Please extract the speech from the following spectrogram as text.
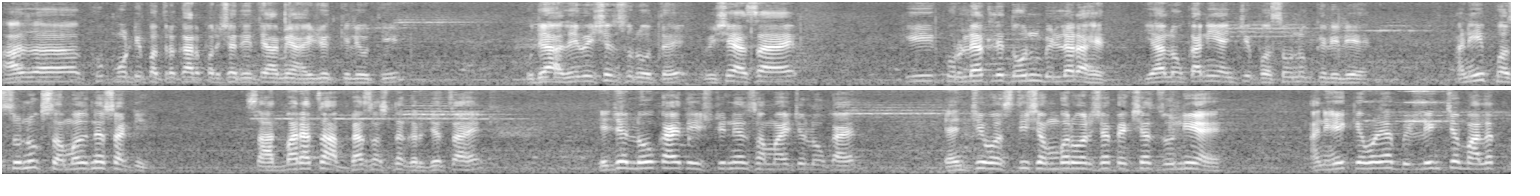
आज खूप मोठी पत्रकार परिषद इथे आम्ही आयोजित केली होती. उद्या अधिवेशन सुरू होतं. आहे विषय असा आहे की कुर्ल्यातले दोन बिल्डर आहेत. या लोकांनी यांची फसवणूक केलेली आहे. आणि ही फसवणूक समजण्यासाठी सातबाऱ्याचा अभ्यास असणं गरजेचं आहे. हे जे लोक आहेत ईस्ट इंडियन समाजाचे लोक आहेत यांची वस्ती शंभर वर्षापेक्षा जुनी आहे आणि हे केवळ या बिल्डिंगचे मालक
